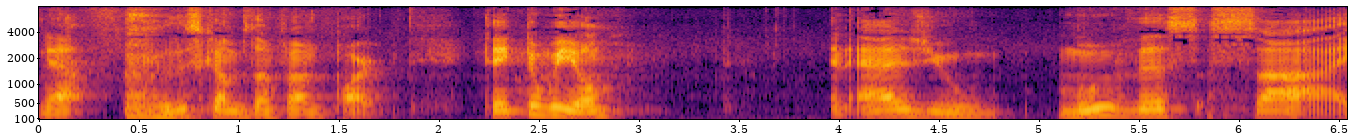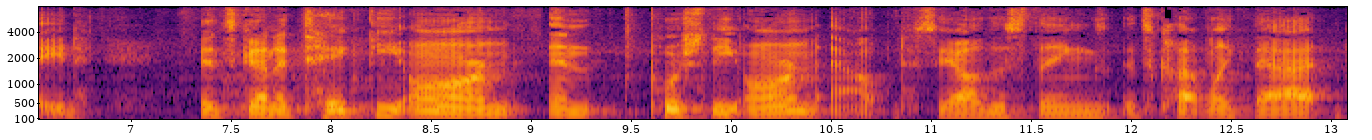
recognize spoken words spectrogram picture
Now, this comes the fun part. Take the wheel, and as you move this aside, it's going to take the arm and push the arm out. See how this thing's, it's cut like that?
